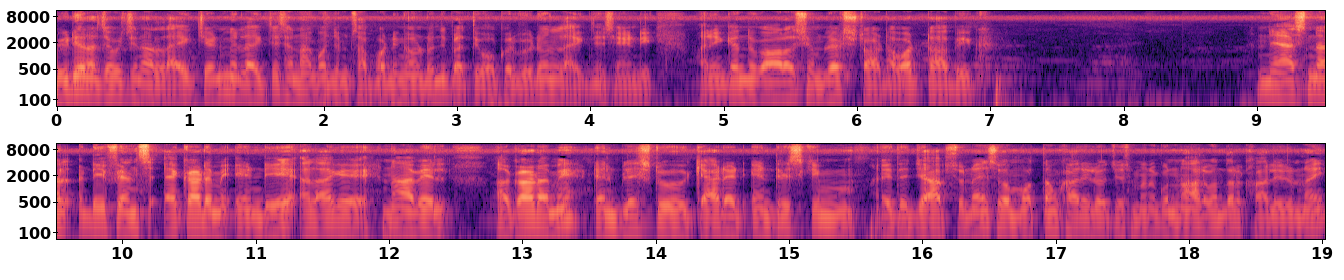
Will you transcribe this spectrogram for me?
వీడియో నచ్చక చిన్న లైక్ చేయండి. మీరు లైక్ చేస్తే నాకు కొంచెం సపోర్టింగ్గా ఉంటుంది. ప్రతి ఒక్కరు వీడియోని లైక్ చేసేయండి. మరి ఇంకెందుకు ఆలస్యం? Let start our topic national defence academy NDA అలాగే naval academy ten plus two cadet entry scheme అయితే జాబ్స్ ఉన్నాయి. సో మొత్తం ఖాళీలు వచ్చేసి మనకు నాలుగు వందల ఖాళీలు ఉన్నాయి.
